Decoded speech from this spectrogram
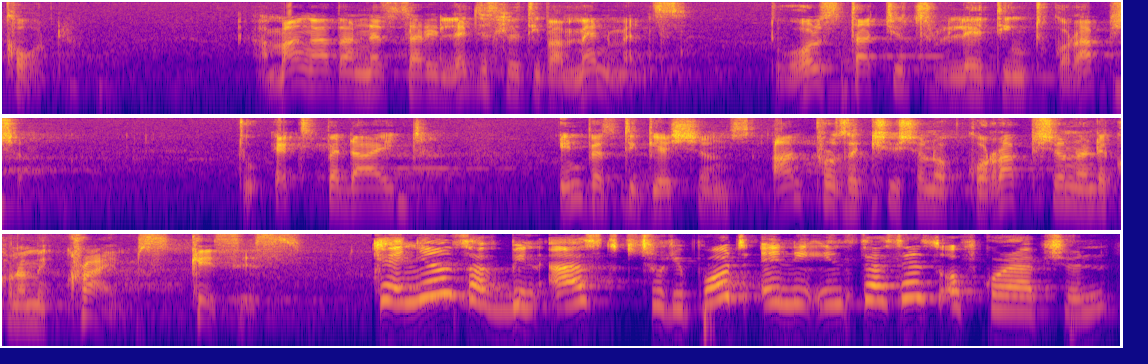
Code, among other necessary legislative amendments to all statutes relating to corruption, to expedite investigations and prosecution of corruption and economic crimes cases Kenyans have been asked to report any instances of corruption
